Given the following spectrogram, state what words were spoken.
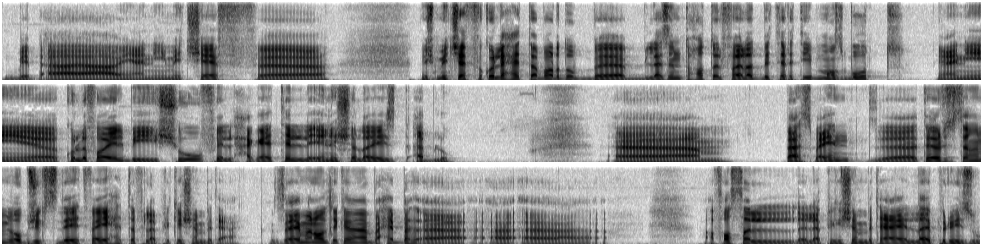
بيبقى يعني متشاف آه، مش متشاف في كل حتة برضو لازم تحط ال فايلات بترتيب مظبوط. يعني كل file بيشوف الحاجات اللي initialized قبله. بس بعدين تقدر تستخدم ال objects ديت في أي حتة في ال application بتاعك. زي ما أنا قلت كده أنا بحب أفصل ال application بتاعي ال libraries و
